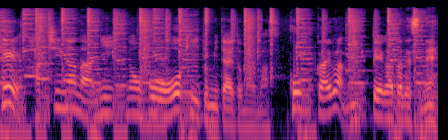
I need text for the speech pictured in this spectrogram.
K872 の方を聞いてみたいと思います。今回は密閉型ですね。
